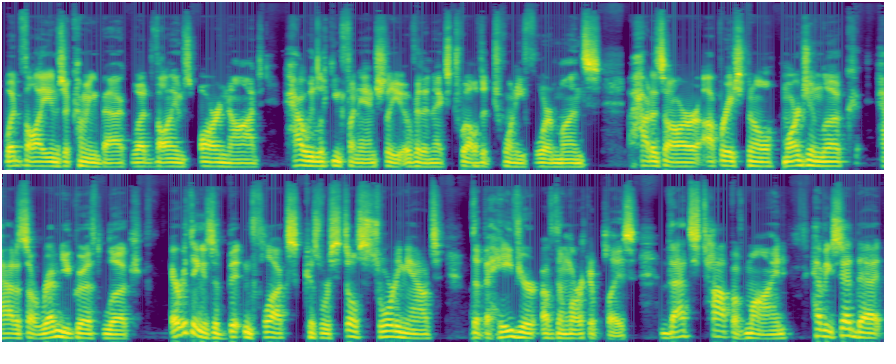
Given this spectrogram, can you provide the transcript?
What volumes are coming back? What volumes are not? How are we looking financially over the next 12 to 24 months? How does our operational margin look? How does our revenue growth look? Everything is a bit in flux because we're still sorting out the behavior of the marketplace. That's top of mind. Having said that,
